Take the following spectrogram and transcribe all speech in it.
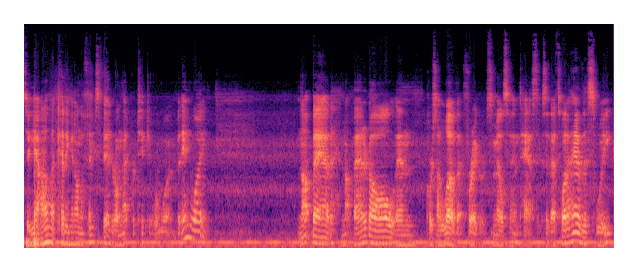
So yeah, I like cutting it on the face better on that particular one. But anyway, not bad, not bad at all. And of course, I love that fragrance. smells fantastic. So that's what I have this week.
